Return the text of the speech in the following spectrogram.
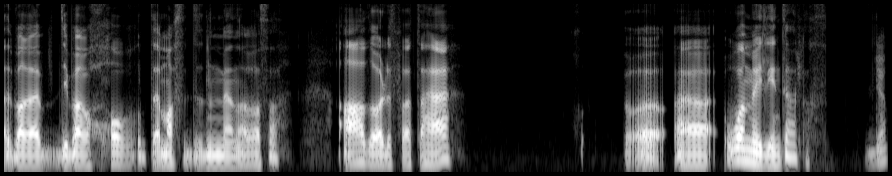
Er bare, de bare horder masse domener, og så ah, da har på dette her? Og, en one million dollars. Ja.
